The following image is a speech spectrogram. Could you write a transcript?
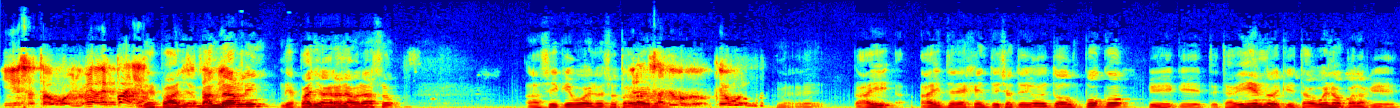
Y eso está bueno. Mira, de España. De España, también. Merlin, de España, gran abrazo. Así que bueno, eso está Un gran bueno. saludo, qué bueno. Eh, Ahí, ahí tenés gente, ya te digo, de todo un poco, que, que te está viendo y que está bueno para que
